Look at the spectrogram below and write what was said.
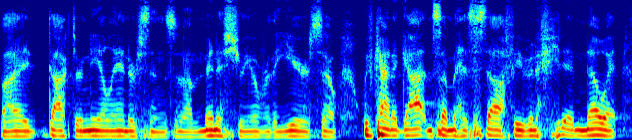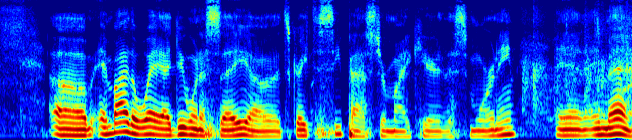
by Dr. Neil Anderson's uh, ministry over the years. So we've kind of gotten some of his stuff, even if you didn't know it. Um, and by the way, I do want to say uh, it's great to see Pastor Mike here this morning, and amen.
